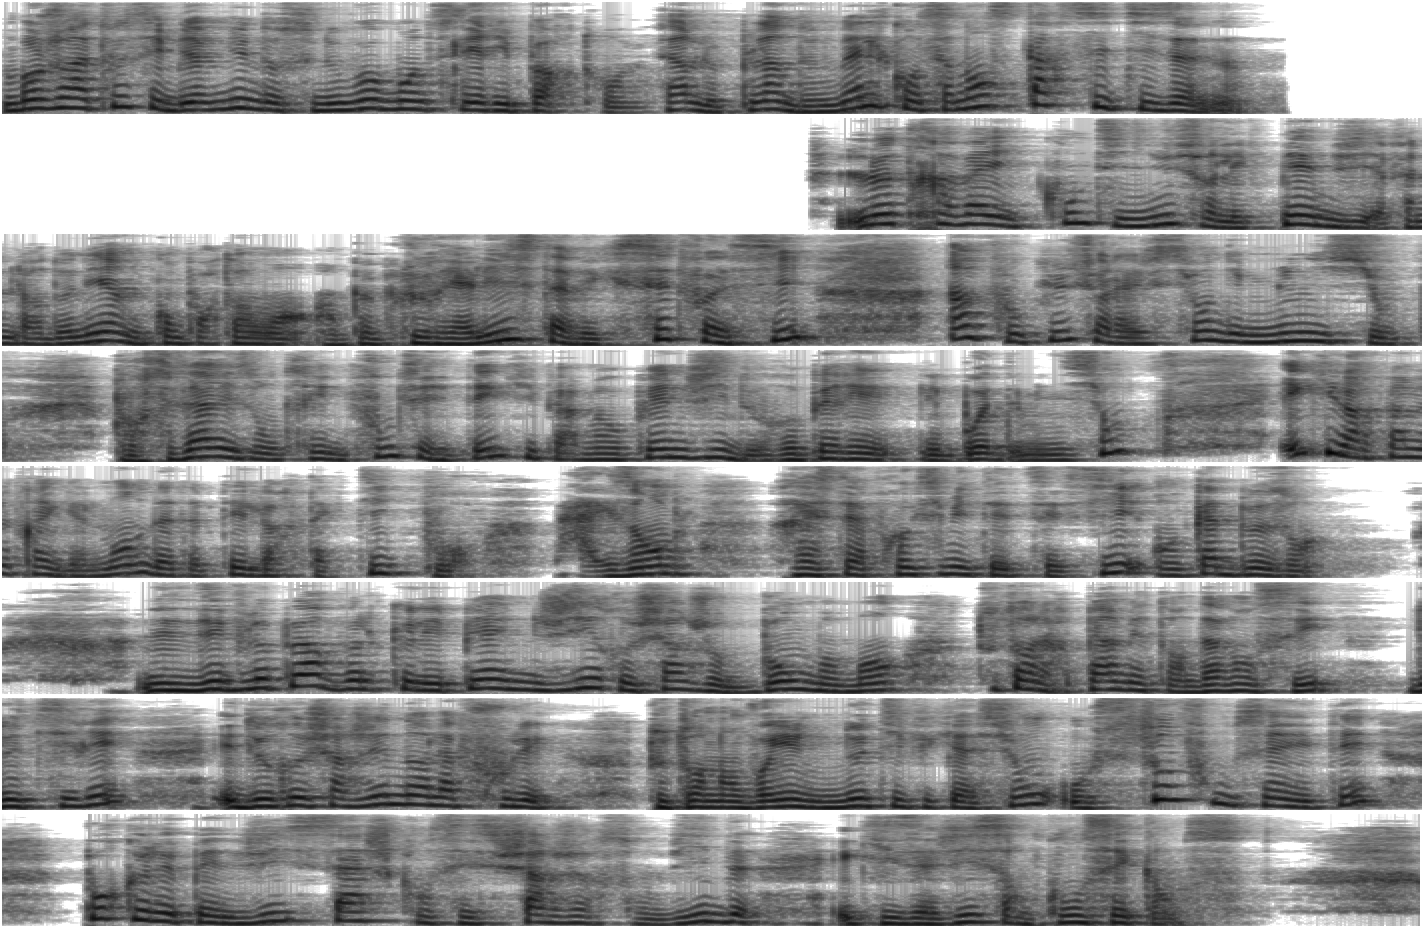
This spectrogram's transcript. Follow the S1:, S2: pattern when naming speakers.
S1: Bonjour à tous et bienvenue dans ce nouveau Monthly Report où on va faire le plein de nouvelles concernant Star Citizen. Le travail continue sur les PNJ afin de leur donner un comportement un peu plus réaliste avec cette fois-ci un focus sur la gestion des munitions. Pour ce faire, ils ont créé une fonctionnalité qui permet aux PNJ de repérer les boîtes de munitions et qui leur permettra également d'adapter leur tactique pour, par exemple, rester à proximité de celles-ci en cas de besoin. Les développeurs veulent que les PNJ rechargent au bon moment tout en leur permettant d'avancer, de tirer et de recharger dans la foulée, tout en envoyant une notification aux sous-fonctionnalités pour que le PNJ sache quand ses chargeurs sont vides et qu'ils agissent en conséquence.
